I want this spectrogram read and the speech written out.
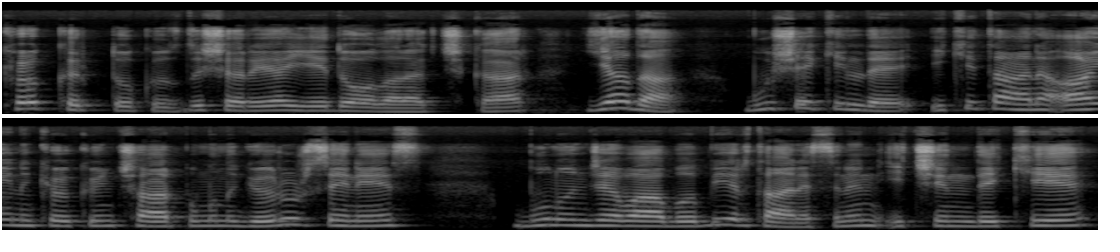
Kök 49 dışarıya 7 olarak çıkar. Ya da bu şekilde iki tane aynı kökün çarpımını görürseniz bunun cevabı bir tanesinin içindeki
